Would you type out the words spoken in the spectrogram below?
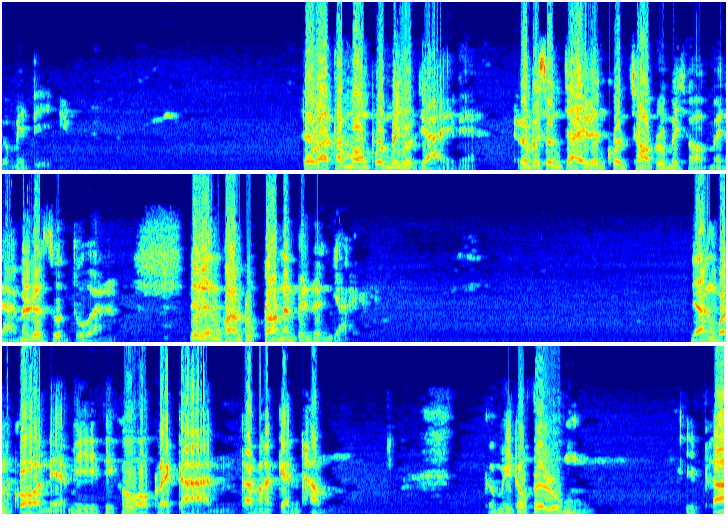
ก็ไม่ดี แต่ว่าถ้ามองผลประโยชน์ใหญ่เนี่ย เราไปสนใจเรื่องคนชอบหรือไม่ชอบไม่ได้ มันเรื่องส่วนตัวนะในเรื่องความถูกต้องนั้นเป็นเรื่องใหญ่ อย่างวันก่อนเนี่ย มีที่เขาออกรายการตามหาแก่นธรรม ก็มีดรรุ่งมีพระ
